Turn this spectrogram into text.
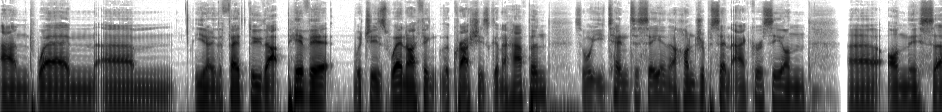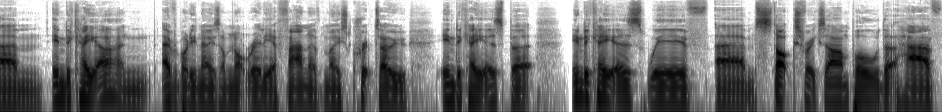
and when um, you know the Fed do that pivot, which is when I think the crash is going to happen. So what you tend to see, and 100% accuracy on uh, on this um, indicator, and everybody knows I'm not really a fan of most crypto indicators, but indicators with um, stocks, for example, that have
